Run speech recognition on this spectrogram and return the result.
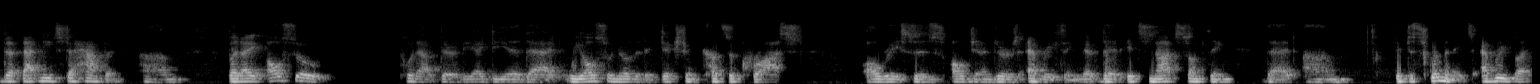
that that needs to happen. Um, but I also put out there the idea that we also know that addiction cuts across all races, all genders, everything. That that it's not something that um, that discriminates. Everybody,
